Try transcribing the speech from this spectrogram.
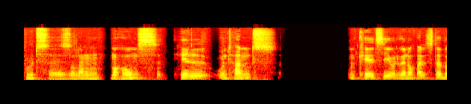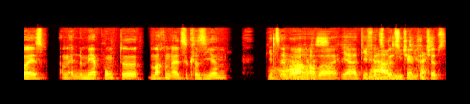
Gut, äh, solange Mahomes, Hill und Hunt und Kelsey und wer noch alles dabei ist, am Ende mehr Punkte machen als sie kassieren, geht's Ja, immer. aber das- aber ja, Defense Ja, wins die- die Championships.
